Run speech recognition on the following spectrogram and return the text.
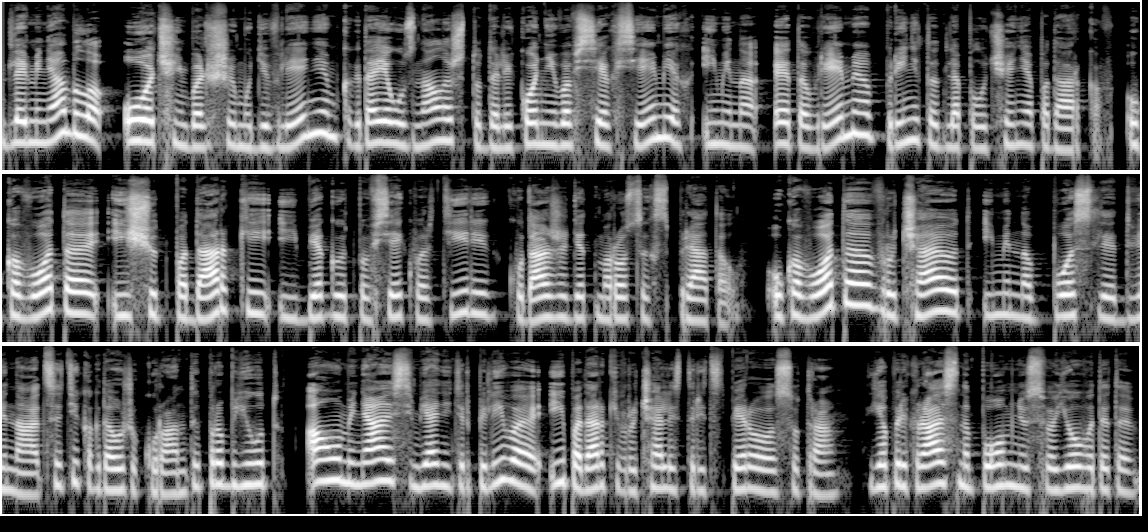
Для меня было очень большим удивлением, когда я узнала, что далеко не во всех семьях именно это время принято для получения подарков. У кого-то ищут подарки и бегают по всей квартире, куда же Дед Мороз их спрятал. У кого-то вручают именно после 12, когда уже куранты пробьют. А у меня семья нетерпеливая, и подарки вручались 31 с утра. Я прекрасно помню свое вот это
